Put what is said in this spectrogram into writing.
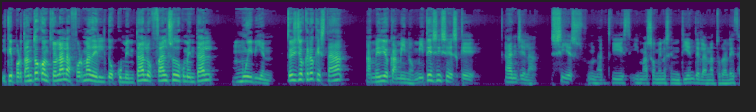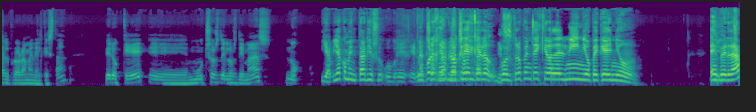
y que por tanto controla la forma del documental o falso documental muy bien. Entonces yo creo que está a medio camino. Mi tesis es que Angela sí es una actriz y más o menos entiende la naturaleza del programa en el que está, pero que eh, muchos de los demás no. Y había comentarios... eh, eh, ¿Tú, Nacho- por ejemplo, Nacho crees que lo- vosotros pensáis que lo del niño pequeño es verdad?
